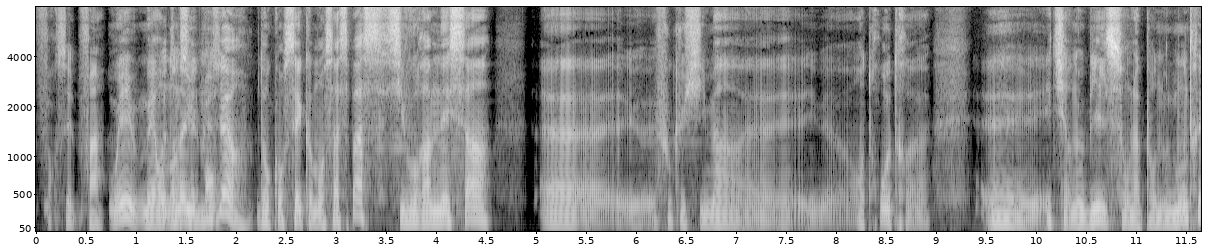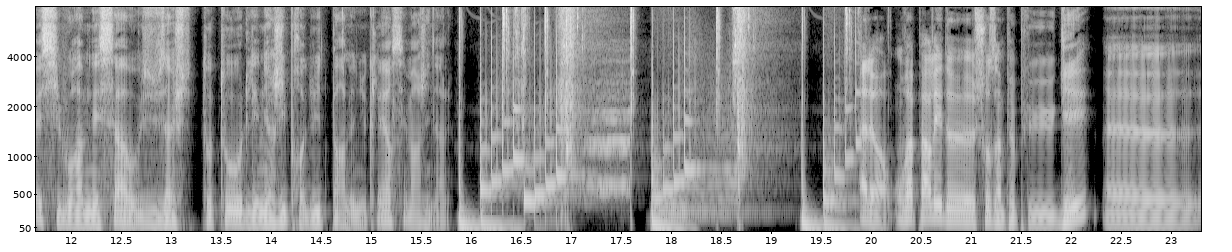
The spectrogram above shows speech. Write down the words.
forcément, enfin, oui, mais on en a eu plusieurs. Donc, on sait comment ça se passe. Si vous ramenez ça euh, Fukushima, euh, entre autres, euh, et Tchernobyl sont là pour nous le montrer. Si vous ramenez ça aux usages totaux de l'énergie produite par le nucléaire, c'est marginal. Alors, on va parler de choses un peu plus gaies. Euh,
